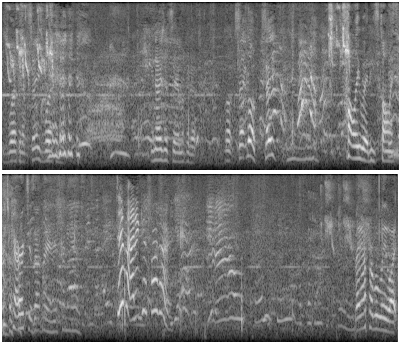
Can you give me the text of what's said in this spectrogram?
He's working it, see, he's working it. he knows it's there, look at it. Look, see, look, see? It's Hollywood, he's calling They're such characters, aren't they? They're funny as. Damn it, I didn't get a photo. They are probably like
